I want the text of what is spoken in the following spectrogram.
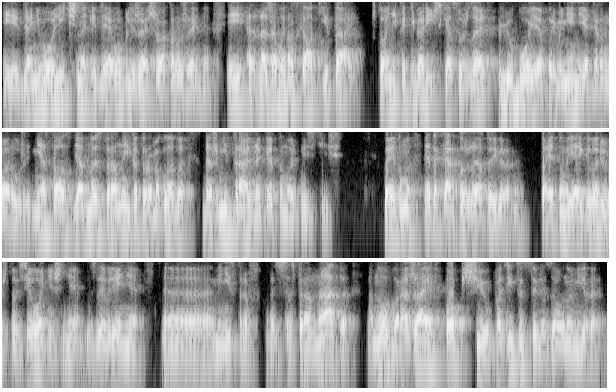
и для него лично, и для его ближайшего окружения. И даже об этом сказал Китай, что они категорически осуждают любое применение ядерного оружия. Не осталось ни одной страны, которая могла бы даже нейтрально к этому отнестись. Поэтому эта карта уже отыграна. Поэтому я и говорю, что сегодняшнее заявление э, министров стран НАТО, оно выражает общую позицию цивилизованного мира.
